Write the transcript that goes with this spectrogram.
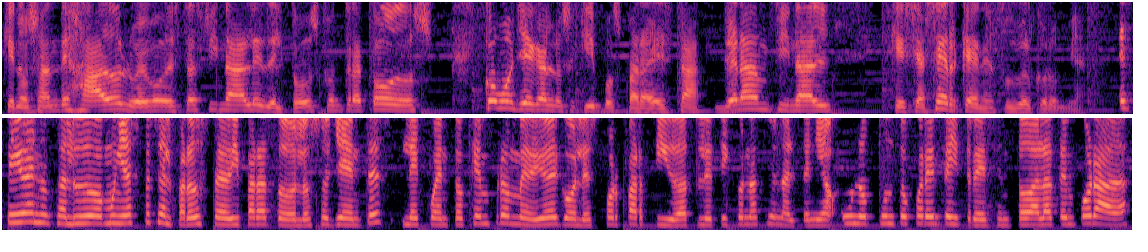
que nos han dejado luego de estas finales del todos contra todos, cómo llegan los equipos para esta gran final que se acerca en el fútbol colombiano. Steven, un saludo muy especial para usted y para todos los oyentes. Le cuento que en promedio de goles por partido Atlético Nacional tenía 1.43 en toda la temporada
